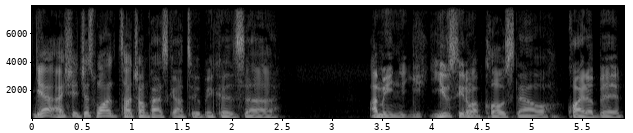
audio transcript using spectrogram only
yeah, I actually just wanted to touch on Pascal too because, uh, I mean, you, you've seen him up close now quite a bit.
